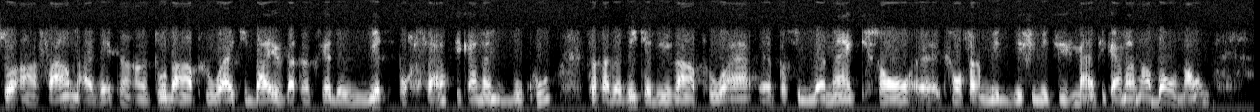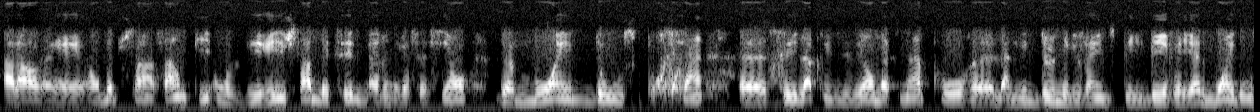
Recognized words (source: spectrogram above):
ça ensemble avec un, taux d'emploi qui baisse d'à peu près de 8% c'est quand même beaucoup. Ça, ça veut dire qu'il y a des emplois euh, possiblement qui sont, euh, qui sont fermés définitivement, puis quand même en bon nombre. Alors, euh, on met tout ça ensemble, puis on se dirige, semble-t-il, vers une récession de moins 12% euh, C'est la prévision maintenant pour euh, l'année 2020 du PIB réel, moins 12%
